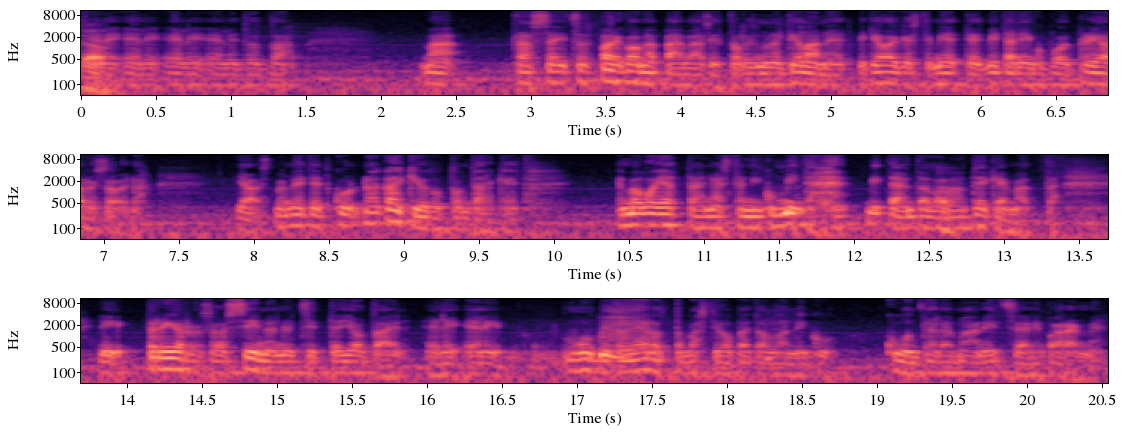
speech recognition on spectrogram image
Joo. Eli, eli, eli, eli tota, mä tässä itse asiassa pari-kolme päivää sitten oli sellainen tilanne, että piti oikeasti miettiä, että mitä niin kuin voi priorisoida. Ja sitten mä mietin, että kun nämä kaikki jutut on tärkeitä, en mä voi jättää näistä niin kuin mitään, mitään tavallaan tekemättä, niin priorisoi siinä nyt sitten jotain. Eli, eli mun pitää ehdottomasti opetella niin kuin kuuntelemaan itseäni paremmin.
